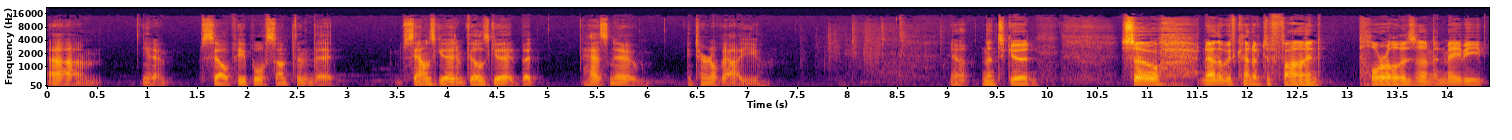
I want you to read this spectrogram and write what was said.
um, you know, sell people something that sounds good and feels good, but has no eternal value. Yeah, that's good. So now that we've kind of defined pluralism and maybe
